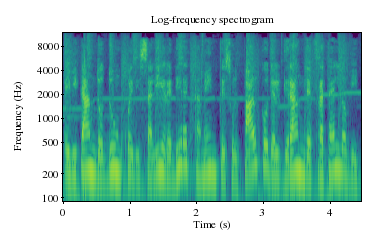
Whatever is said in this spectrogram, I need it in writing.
evitando dunque di salire direttamente sul palco del grande fratello Vip.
